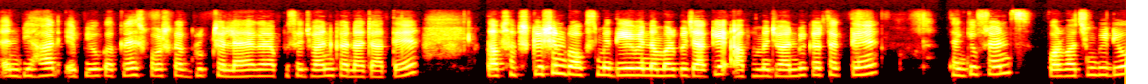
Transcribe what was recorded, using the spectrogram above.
and Bihar APO का क्रैश कोर्स का ग्रुप चल रहा है। अगर आप उसे ज्वाइन करना चाहते हैं तो आप सब्सक्रिप्शन बॉक्स में दिए हुए नंबर पर जाके आप हमें ज्वाइन भी कर सकते हैं। Thank you friends for watching video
